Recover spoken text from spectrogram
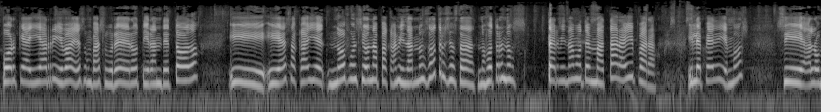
porque ahí arriba es un basurero, tiran de todo y, y esa calle no funciona para caminar nosotros, ya está, nosotros nos terminamos de matar ahí para y le pedimos si a, los,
